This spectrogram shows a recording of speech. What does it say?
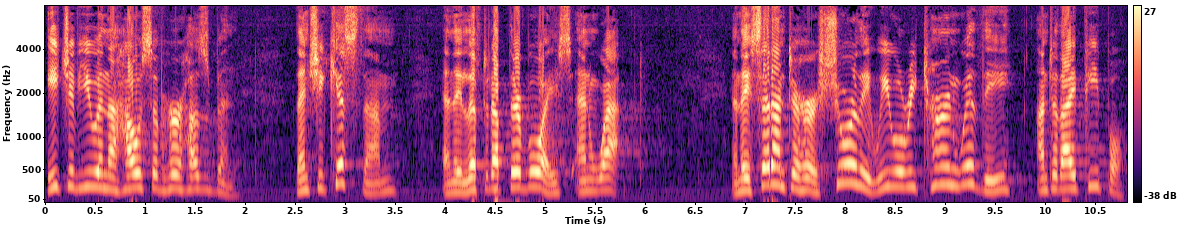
each of you in the house of her husband. Then she kissed them, and they lifted up their voice and wept. And they said unto her, Surely we will return with thee unto thy people.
